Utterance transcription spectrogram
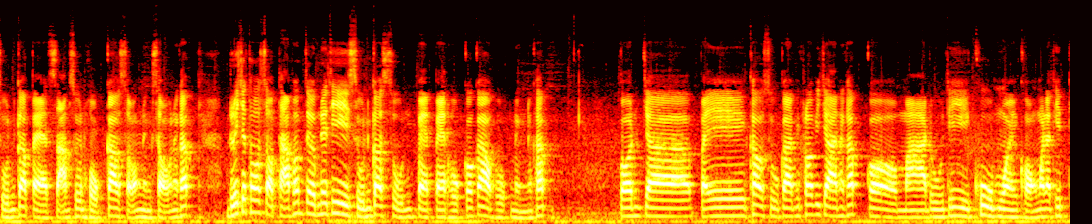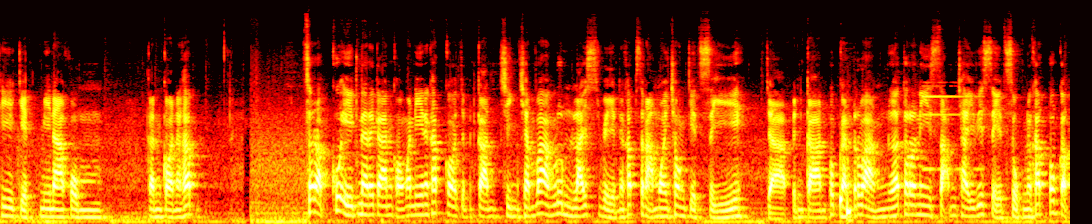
0983069212 นะครับหรือจะโทรสอบถามเพิ่มเติมได้ที่ 0908869961 นะครับ ก่อนจะไปเข้าสู่การวิเคราะห์วิจารณ์นะครับ ก็มาดูที่คู่มวยของวันอาทิตย์ที่ 7 มีนาคมกันก่อนนะครับสำหรับคู่เอกในรายการของวันนี้นะครับ ก็จะเป็นการชิงแชมป์ว่างรุ่นไลท์เวทนะครับสนามมวยช่อง7สี จะเป็นการพบกันระหว่างเนื้อธรณีสามชัยวิเศษสุขนะครับ พบกับ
